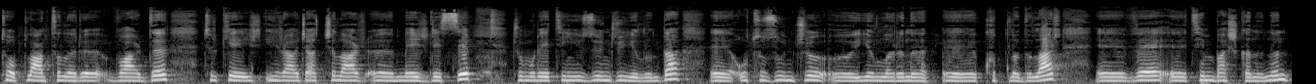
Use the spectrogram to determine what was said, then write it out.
toplantıları vardı. Türkiye İhracatçılar Meclisi Cumhuriyet'in 100. yılında e, 30. E, yıllarını kutladılar ve TİM Başkanı'nın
